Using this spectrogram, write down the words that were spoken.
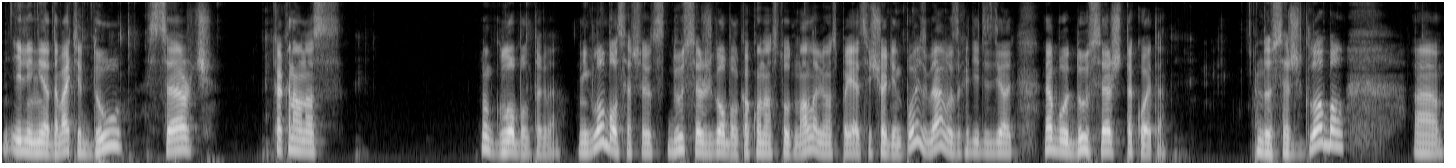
Или нет, давайте do search. Как она у нас ну, global тогда. Не global search, а do search global, как у нас тут. Мало ли у нас появится еще один поиск, да, вы захотите сделать. Да, будет do search такой-то. Do search global. Uh,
